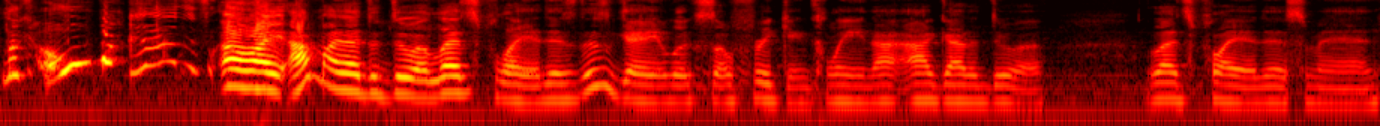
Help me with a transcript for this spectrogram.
Look. Oh my god. It's, all right. I might have to do a let's play of this. This game looks so freaking clean. I, I got to do a let's play of this, man.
